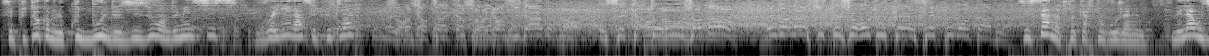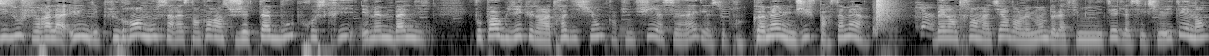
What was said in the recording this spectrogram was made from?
c'est plutôt comme le coup de boule de Zizou en 2006. Vous voyez là, c'est plus clair. Il va sortir un carton de Zidane. Et c'est carton rouge. Oh non Et voilà ce que je redoutais. C'est épouvantable. C'est ça notre carton rouge à nous. Mais là où Zizou fera la une des plus grands, nous ça reste encore un sujet tabou, proscrit et même banni. Faut pas oublier que dans la tradition, quand une fille a ses règles, elle se prend quand même une gifle par sa mère. Belle entrée en matière dans le monde de la féminité et de la sexualité, non?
